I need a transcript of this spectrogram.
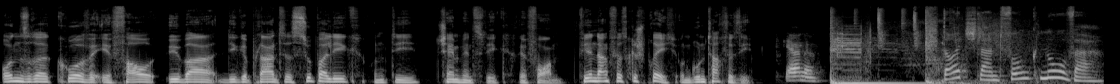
Unsere Kurve e.V. über die geplante Super League und die Champions League Reform. Vielen Dank fürs Gespräch und guten Tag für Sie. Gerne. Deutschlandfunk Nova.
